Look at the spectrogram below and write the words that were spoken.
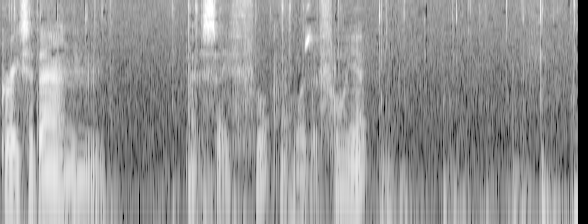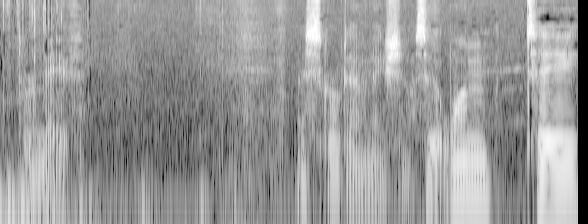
greater than let's say four. Uh, was it four? Yep. To remove. Let's scroll down and make sure. So we've got one, two,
